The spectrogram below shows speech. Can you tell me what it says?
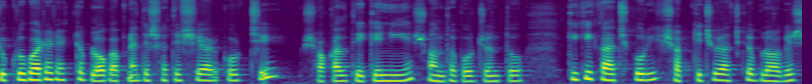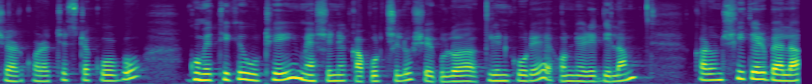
শুক্রবারের একটা ব্লগ আপনাদের সাথে শেয়ার করছি। সকাল থেকে নিয়ে সন্ধ্যা পর্যন্ত কি কি কাজ করি সব কিছু আজকে ব্লগে শেয়ার করার চেষ্টা করব। ঘুমের থেকে উঠেই মেশিনে কাপড় ছিল, সেগুলো ক্লিন করে এখন নেড়ে দিলাম। কারণ শীতের বেলা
